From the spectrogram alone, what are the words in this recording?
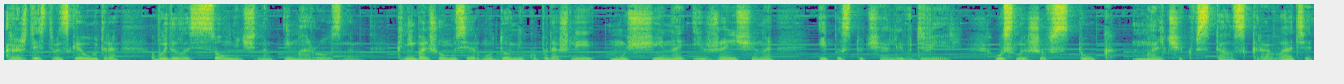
Рождественское утро выдалось солнечным и морозным. К небольшому серому домику подошли мужчина и женщина и постучали в дверь. Услышав стук, мальчик встал с кровати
